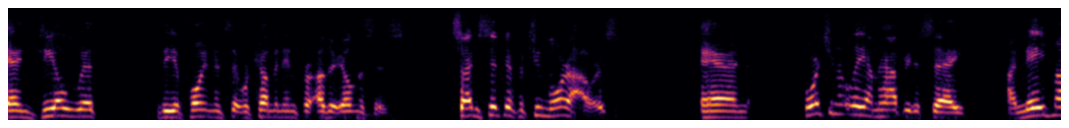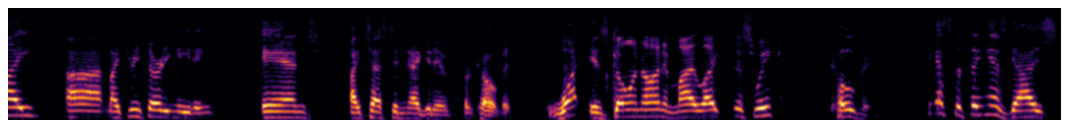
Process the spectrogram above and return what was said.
and deal with the appointments that were coming in for other illnesses. So I had to sit there for two more hours. And fortunately, I'm happy to say I made my uh, my 3:30 meeting and I tested negative for COVID. What is going on in my life this week? COVID. Guess the thing is, guys,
